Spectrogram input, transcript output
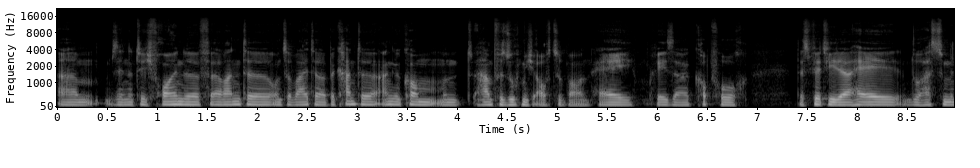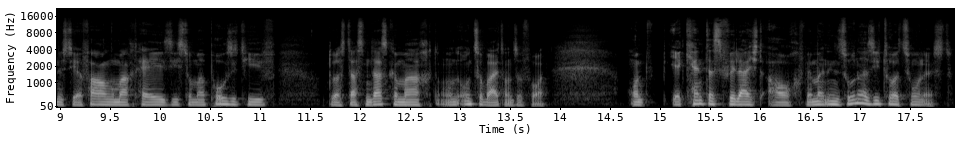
ähm, sind natürlich Freunde, Verwandte und so weiter, Bekannte angekommen und haben versucht, mich aufzubauen. Hey, Resa, Kopf hoch. Das wird wieder, hey, du hast zumindest die Erfahrung gemacht, hey, siehst du mal positiv, du hast das und das gemacht und, und so weiter und so fort. Und ihr kennt das vielleicht auch, wenn man in so einer Situation ist,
